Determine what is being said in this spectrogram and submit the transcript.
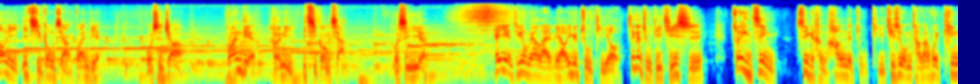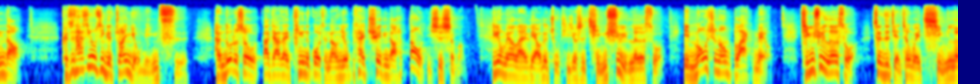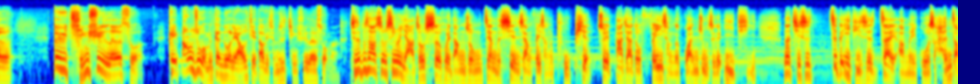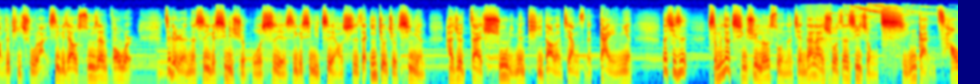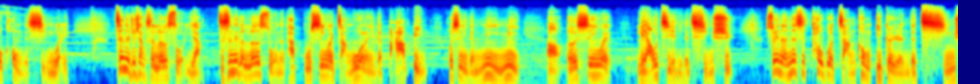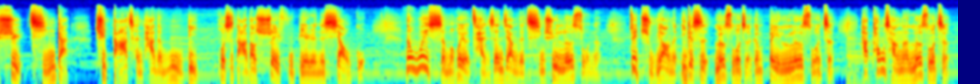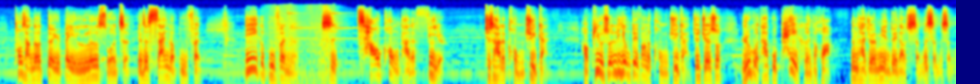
邀你一起共享观点，我是 John，观点和你一起共享，我是 Ian。嘿，Ian，今天我们要来聊一个主题哦。这个主题其实最近是一个很夯的主题，其实我们常常会听到，可是它又是一个专有名词，很多的时候大家在听的过程当中又不太确定到它到底是什么。今天我们要来聊的主题就是情绪勒索 （emotional blackmail），情绪勒索，甚至简称为情勒。对于情绪勒索，可以帮助我们更多了解到底什么是情绪勒索吗？其实不知道是不是因为亚洲社会当中这样的现象非常的普遍，所以大家都非常的关注这个议题。那其实这个议题是在啊美国是很早就提出来，是一个叫 Susan Forward 这个人呢是一个心理学博士，也是一个心理治疗师，在一九九七年他就在书里面提到了这样子的概念。那其实什么叫情绪勒索呢？简单来说，真的是一种情感操控的行为，真的就像是勒索一样。只是那个勒索呢，它不是因为掌握了你的把柄或是你的秘密啊，而是因为了解你的情绪。所以呢，那是透过掌控一个人的情绪、情感，去达成他的目的，或是达到说服别人的效果。那为什么会有产生这样的情绪勒索呢？最主要呢，一个是勒索者跟被勒索者，他通常呢，勒索者通常都对于被勒索者有这三个部分。第一个部分呢，是操控他的 fear，就是他的恐惧感。好，譬如说利用对方的恐惧感，就觉得说如果他不配合的话，那么他就会面对到什么什么什么。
